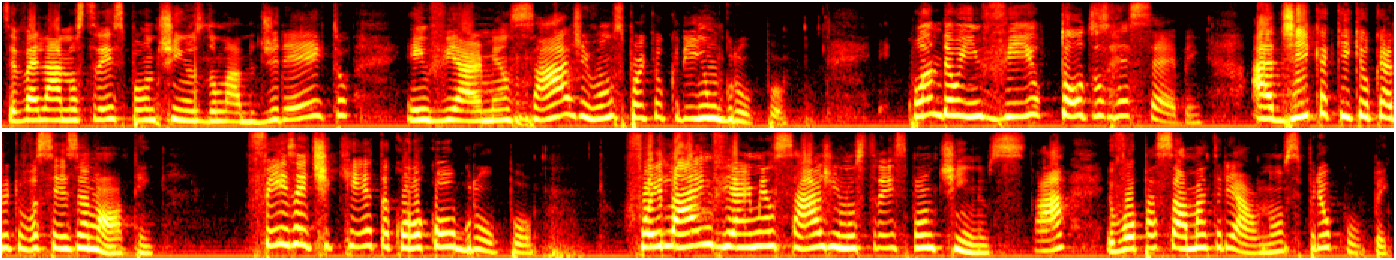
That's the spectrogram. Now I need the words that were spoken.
Você vai lá nos três pontinhos do lado direito, enviar mensagem. Vamos supor que eu crie um grupo. Quando eu envio, todos recebem. A dica aqui que eu quero que vocês anotem. Fez a etiqueta, colocou o grupo foi lá enviar mensagem nos três pontinhos, tá? Eu vou passar o material, não se preocupem.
